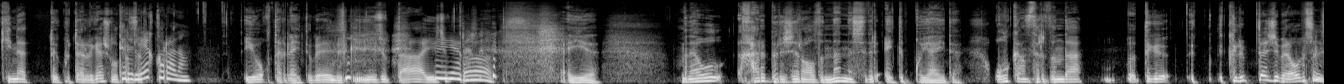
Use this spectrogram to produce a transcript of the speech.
кинәт күтәрелгәч ул тереләй карадың? Юк, терләй түгел. Ютубта, Ютубта. Әйе. Менә ул һәрбер җыр алдыннан нәрсәдер әйтеп куя иде. Ул концертында теге көлеп тә җибәрә. Ул белсәң,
